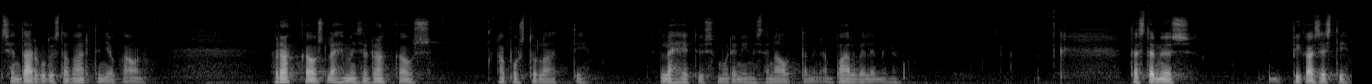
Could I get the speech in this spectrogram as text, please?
sen tarkoitusta varten, joka on rakkaus, lähimmäisen rakkaus, apostolaatti, lähetys, muiden ihmisten auttaminen, palveleminen. Tästä myös pikaisesti,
